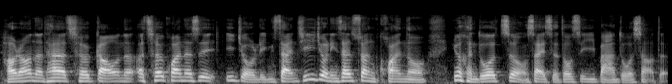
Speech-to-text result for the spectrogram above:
好，然后呢，它的车高呢，呃，车宽呢是一九零三，其实一九零三算宽哦，因为很多这种赛车都是一八多少的。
